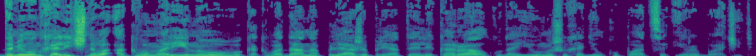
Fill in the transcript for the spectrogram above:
до меланхоличного аквамаринового, как вода на пляже при отеле «Коралл», куда юноша ходил купаться и рыбачить.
